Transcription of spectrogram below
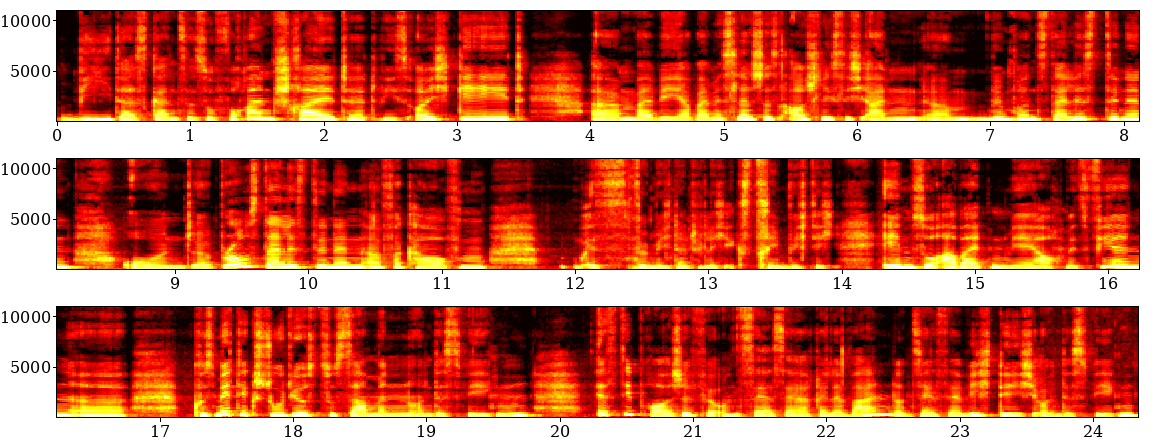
wie das Ganze so voranschreitet, wie es euch geht, ähm, weil wir ja bei Miss Lashes ausschließlich an ähm, Wimpern-Stylistinnen und äh, Bro-Stylistinnen äh, verkaufen ist für mich natürlich extrem wichtig. Ebenso arbeiten wir ja auch mit vielen äh, Kosmetikstudios zusammen und deswegen ist die Branche für uns sehr, sehr relevant und sehr, sehr wichtig und deswegen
